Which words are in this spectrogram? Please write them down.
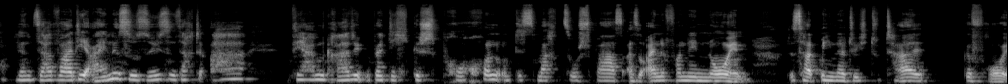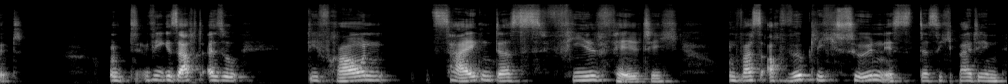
und dann war die eine so süß und sagte, ah, wir haben gerade über dich gesprochen und es macht so Spaß. Also eine von den neuen. Das hat mich natürlich total gefreut. Und wie gesagt, also die Frauen zeigen das vielfältig. Und was auch wirklich schön ist, dass ich bei den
